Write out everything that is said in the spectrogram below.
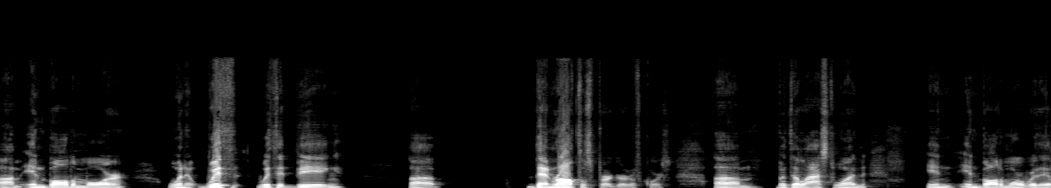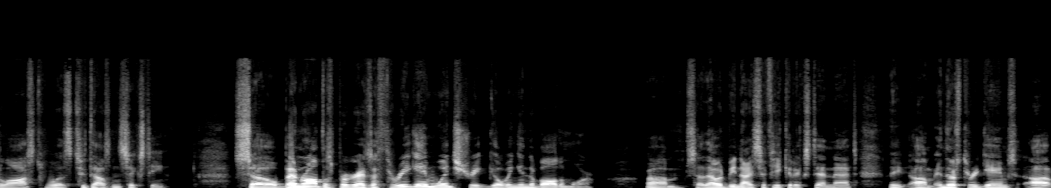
um, in Baltimore when it with with it being uh, Ben Roethlisberger, of course. Um, but the last one in in Baltimore where they lost was 2016. So Ben Roethlisberger has a three game win streak going into Baltimore. Um, so that would be nice if he could extend that. The, um, in those three games, uh,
